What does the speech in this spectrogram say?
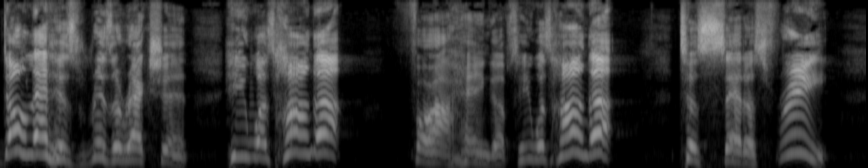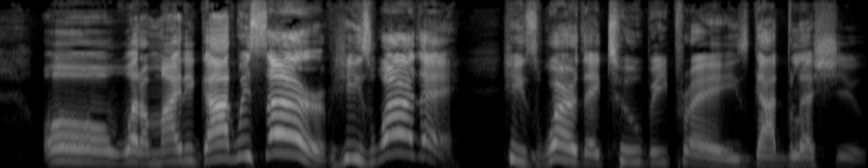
Don't let his resurrection. He was hung up for our hangups. He was hung up to set us free. Oh, what a mighty God we serve. He's worthy. He's worthy to be praised. God bless you.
